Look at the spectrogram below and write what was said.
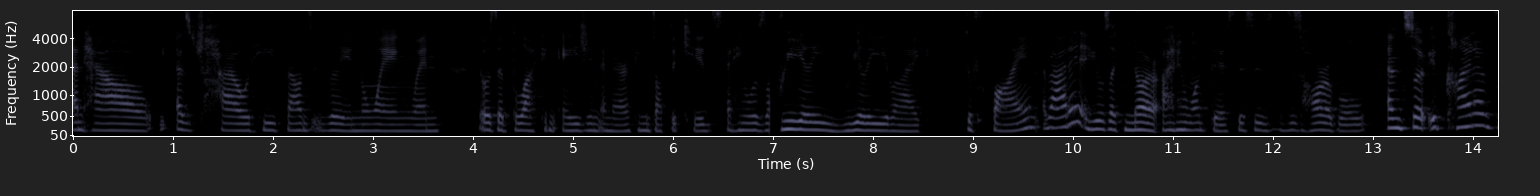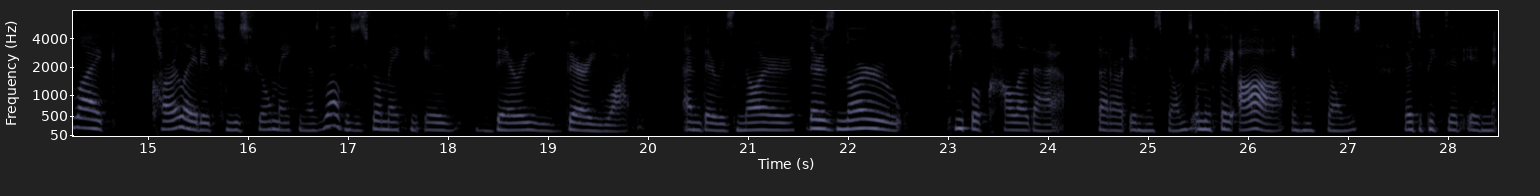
and how as a child he found it really annoying when there was a black and Asian American adopted kids, and he was like, really, really like defiant about it. He was like, "No, I don't want this. This is this is horrible." And so it's kind of like correlated to his filmmaking as well because his filmmaking is very very white and there is no there is no people of color that that are in his films and if they are in his films they're depicted in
